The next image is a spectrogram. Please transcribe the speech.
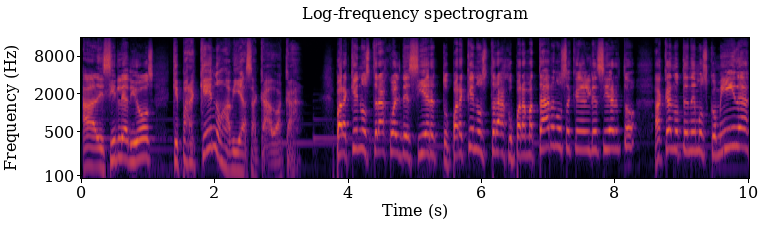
a decirle a Dios que para qué nos había sacado acá. ¿Para qué nos trajo al desierto? ¿Para qué nos trajo? ¿Para matarnos acá en el desierto? Acá no tenemos comida,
